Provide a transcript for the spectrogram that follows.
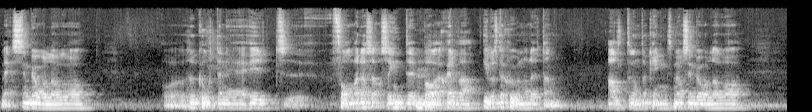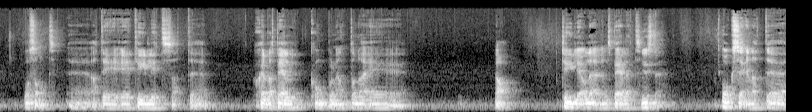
med symboler och, och hur korten är, är utformade och så. Så inte Mm. bara själva illustrationen utan allt runt omkring, små symboler och, och sånt. Eh, Att det är tydligt så att eh, själva spelkomponenterna är ja, tydliga och lär än spelet. Just det. Och sen att det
